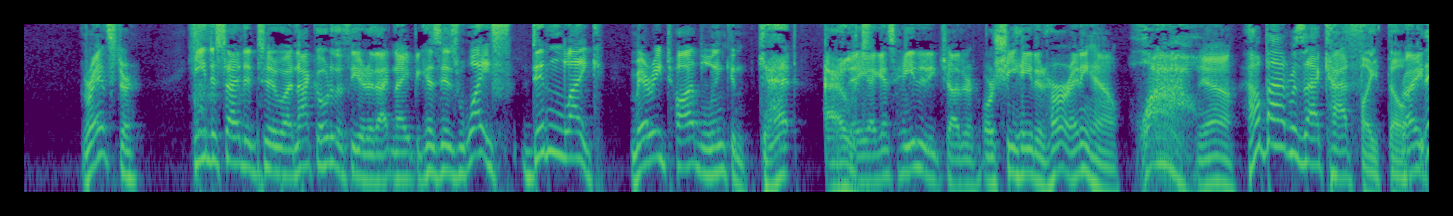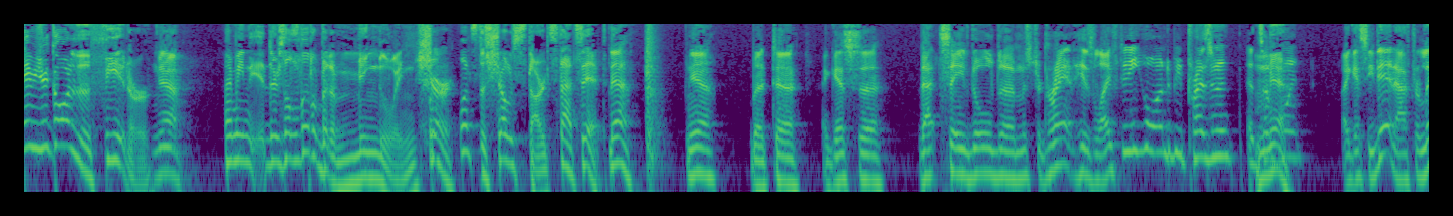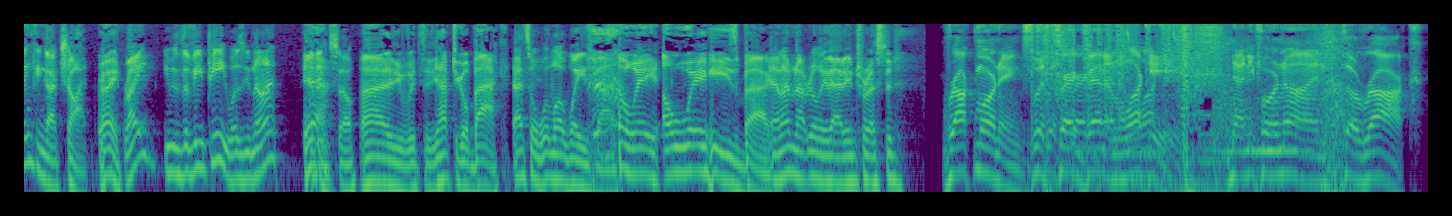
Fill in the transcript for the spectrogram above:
Grantster, he decided to uh, not go to the theater that night because his wife didn't like Mary Todd Lincoln. Get out. They, I guess, hated each other, or she hated her anyhow. wow. Yeah. How bad was that cat fight, though? Right. I mean, you're going to the theater. Yeah. I mean, there's a little bit of mingling. Sure. Once the show starts, that's it. Yeah. Yeah. But uh, I guess uh, that saved old uh, Mr. Grant his life. Did he go on to be president at some Yeah. point? I guess he did after Lincoln got shot. Right. Right? He was the VP, was he not? I Yeah. think so. Uh, you have to go back. That's a little ways back. A way, a ways back. and I'm not really that interested. Rock Mornings with Craig Ben and Lucky. 94.9 The Rock.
